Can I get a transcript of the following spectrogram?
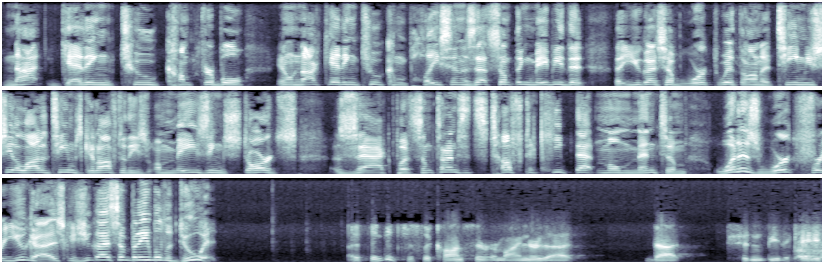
not getting too comfortable you know, not getting too complacent? Is that something maybe that that you guys have worked with on a team? You see a lot of teams get off to these amazing starts, Zach, but sometimes it's tough to keep that momentum. What has worked for you guys? Because you guys have been able to do it. I think it's just a constant reminder that that shouldn't be the case.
